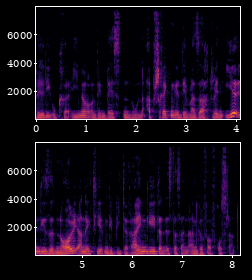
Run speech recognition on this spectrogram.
will die Ukraine und den Westen nun abschrecken, indem er sagt, wenn ihr in diese neu annektierten Gebiete reingeht, dann ist das ein Angriff auf Russland.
